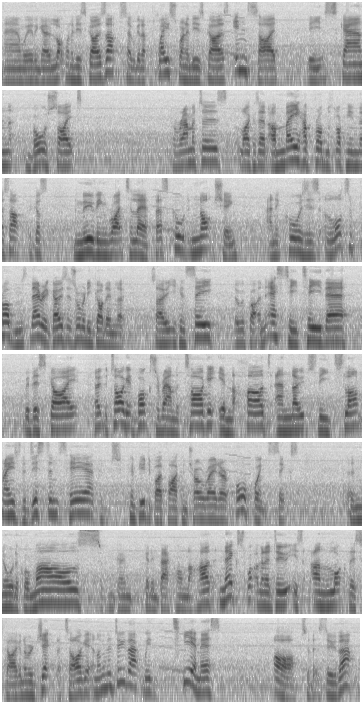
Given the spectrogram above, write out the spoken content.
And we're going to go lock one of these guys up. So we're going to place one of these guys inside the scan bore sight parameters. Like I said, I may have problems locking this up because the moving right to left. That's called notching and it causes lots of problems. There it goes, it's already got him, look. So you can see that we've got an STT there with this guy. Note the target box around the target in the HUD and notes the slant range, the distance here, computed by Fire Control Radar, 4.6 nautical miles. I'm going getting back on the HUD. Next, what I'm going to do is unlock this guy. I'm going to reject the target, and I'm going to do that with TMS R. So let's do that.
